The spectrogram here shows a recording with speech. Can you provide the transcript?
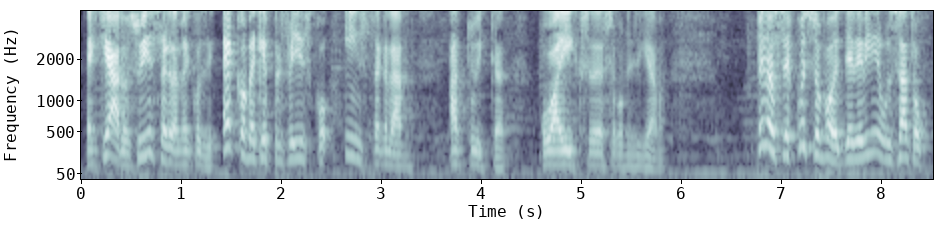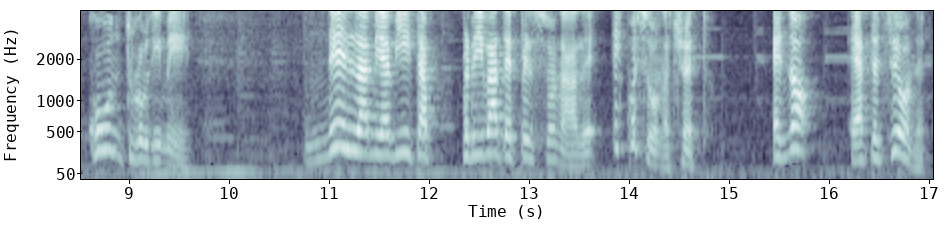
È chiaro, su Instagram è così. Ecco perché preferisco Instagram a Twitter o a X, adesso come si chiama. Però se questo poi deve venire usato contro di me nella mia vita privata e personale, e questo non accetto. E no, e attenzione,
